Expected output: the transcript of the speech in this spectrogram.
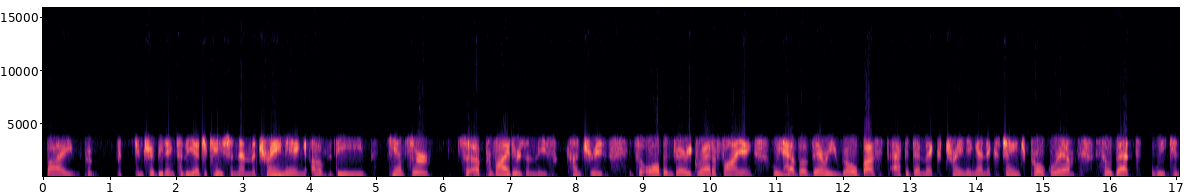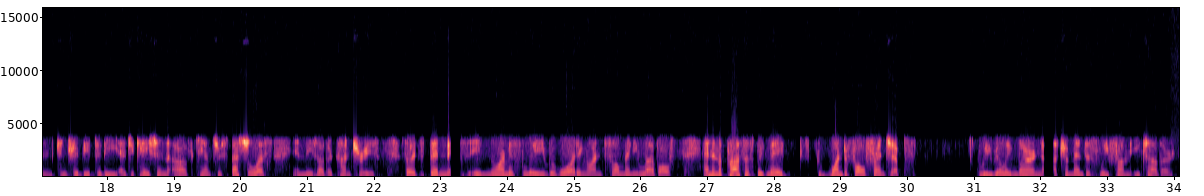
by p- contributing to the education and the training of the cancer uh, providers in these countries. It's all been very gratifying. We have a very robust academic training and exchange program so that we can contribute to the education of cancer specialists in these other countries. So it's been enormously rewarding on so many levels. And in the process, we've made wonderful friendships. We really learn uh, tremendously from each other.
